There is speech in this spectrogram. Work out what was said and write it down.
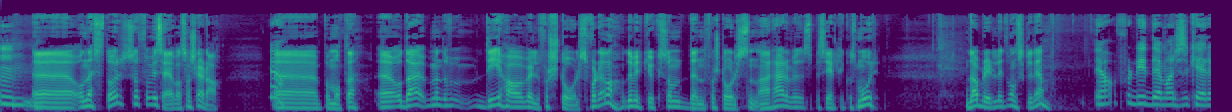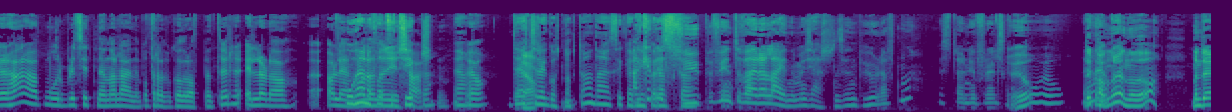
Mm. Uh, og neste år så får vi se hva som skjer da. Eh, på en måte. Eh, og der, men de har veldig forståelse for det. da. Det virker jo ikke som den forståelsen er her, spesielt ikke hos mor. Da blir det litt vanskeligere igjen. Ja, fordi det man risikerer her, er at mor blir sittende igjen alene på 30 kvadratmeter, eller da eh, alene med den nye kjæresten. Ja. Ja. Det er Ja. ikke det godt nok, da? Det er Er ikke det superfint å være aleine med kjæresten sin på julaften? Hvis du er nyforelska? Jo, jo. Det kan jo hende, det, da. Men det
